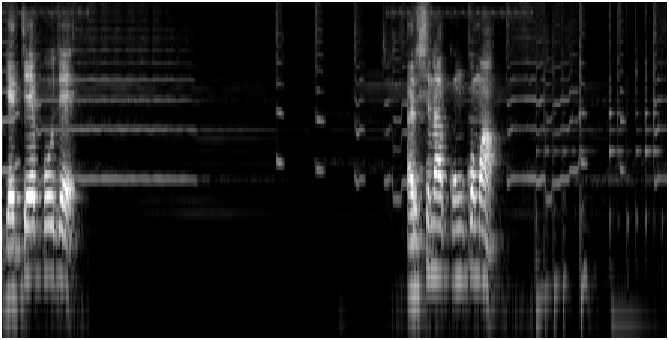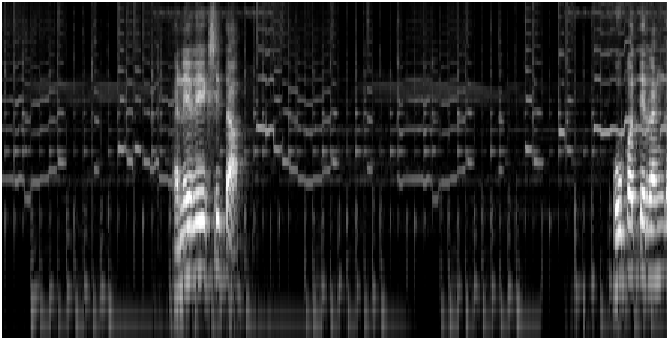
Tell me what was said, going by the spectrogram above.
ಗೆಜ್ಜೆ ಪೂಜೆ ಅರಿಶಿನ ಕುಂಕುಮ ಅನಿರೀಕ್ಷಿತ ಭೂಪತಿ ರಂಗ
